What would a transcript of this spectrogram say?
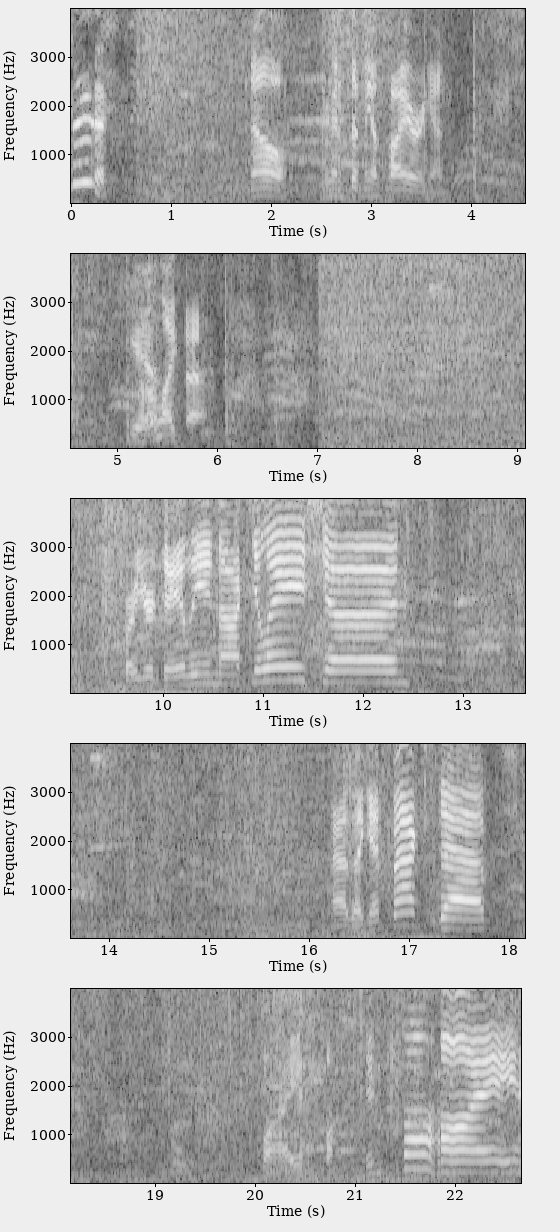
Nick. No, you're gonna set me on fire again. Yeah? I don't like that. For your daily inoculation. As I get backstabbed by a fucking spy.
